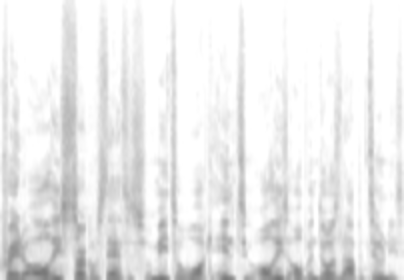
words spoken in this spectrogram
created all these circumstances for me to walk into, all these open doors and opportunities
